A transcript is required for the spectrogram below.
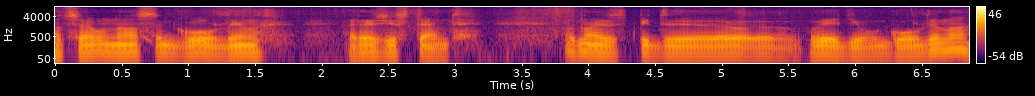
А це у нас Golden Resistant. Одна із під е, Голдена,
